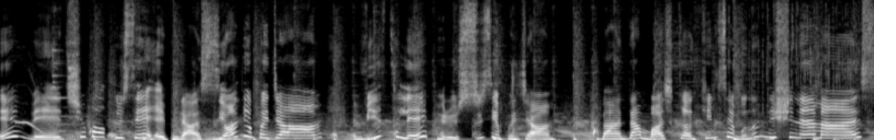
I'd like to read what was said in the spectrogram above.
evet şu kaktüse epilasyon yapacağım. Viltle pürüzsüz yapacağım. Benden başka kimse bunu düşünemez.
